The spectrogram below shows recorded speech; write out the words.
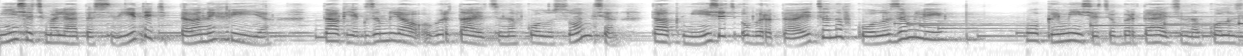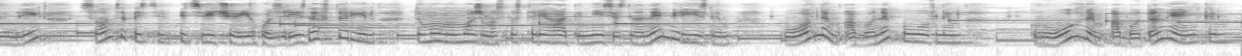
Місяць малята світить та не гріє. Так як земля обертається навколо сонця, так місяць обертається навколо землі. Поки місяць обертається навколо землі, сонце підсвічує його з різних сторін, тому ми можемо спостерігати місяць на небі різним, повним або неповним, круглим або тоненьким.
